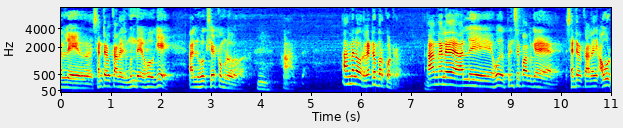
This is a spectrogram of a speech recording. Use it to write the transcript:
ಅಲ್ಲಿ ಸೆಂಟ್ರಲ್ ಕಾಲೇಜ್ ಮುಂದೆ ಹೋಗಿ ಅಲ್ಲಿ ಹೋಗಿ ಸೇರ್ಕೊಂಬಿಡು. ಅಂತ ಆಮೇಲೆ ಅವ್ರು ಲೆಟ್ರ್ ಬರ್ಕೊಟ್ರು. ಆಮೇಲೆ ಅಲ್ಲಿ ಹೋ ಪ್ರಿನ್ಸಿಪಾಲ್ಗೆ ಸೆಂಟ್ರಲ್ ಕಾಲೇಜ್ ಅವ್ರ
